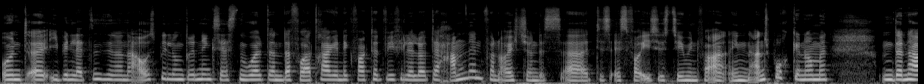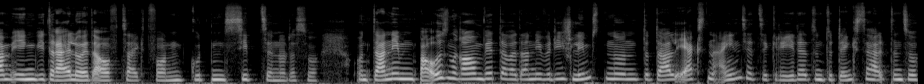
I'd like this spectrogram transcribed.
und äh, ich bin letztens in einer Ausbildung drinnen gesessen, wo halt dann der Vortragende gefragt hat, wie viele Leute haben denn von euch schon das, äh, das SVI-System in, in, Anspruch genommen? Und dann haben irgendwie drei Leute aufgezeigt von guten 17 oder so. Und dann im Pausenraum wird aber dann über die schlimmsten und total ärgsten Einsätze geredet und du denkst halt dann so,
